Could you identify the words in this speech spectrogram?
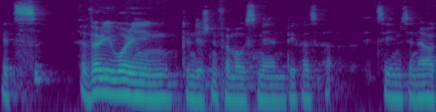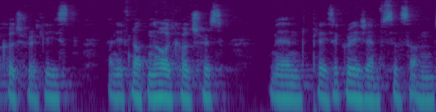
It's a very worrying condition for most men because uh, it seems in our culture at least, and if not in all cultures, men place a great emphasis on,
